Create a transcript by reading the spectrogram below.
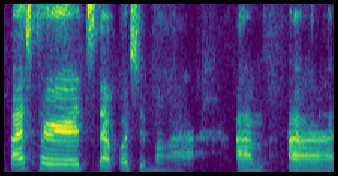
past hurts, tapos yung mga um, uh,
